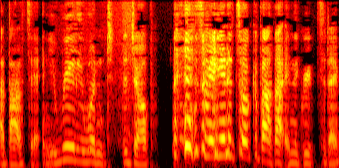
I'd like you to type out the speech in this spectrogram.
about it and you really want the job. so we're going to talk about that in the group today.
